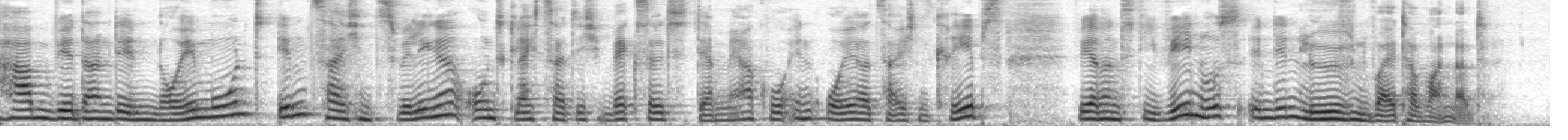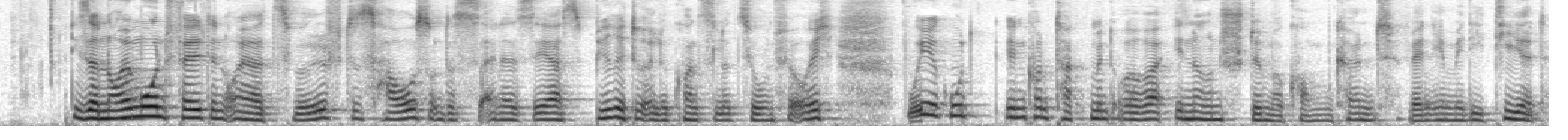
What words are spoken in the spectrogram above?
haben wir dann den Neumond im Zeichen Zwillinge und gleichzeitig wechselt der Merkur in euer Zeichen Krebs, während die Venus in den Löwen weiter wandert. Dieser Neumond fällt in euer zwölftes Haus und das ist eine sehr spirituelle Konstellation für euch, wo ihr gut in Kontakt mit eurer inneren Stimme kommen könnt, wenn ihr meditiert.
